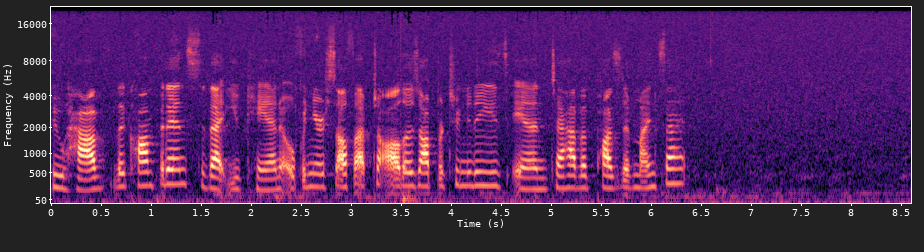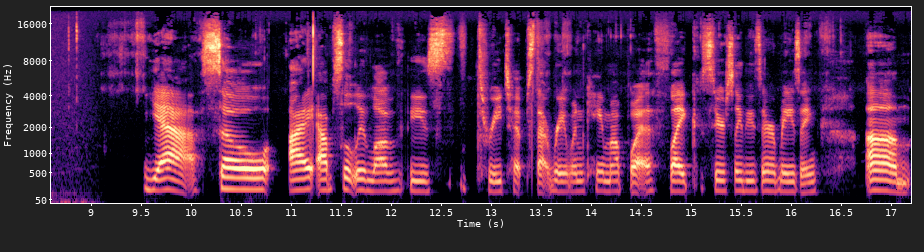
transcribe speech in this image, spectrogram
to have the confidence so that you can open yourself up to all those opportunities and to have a positive mindset? Yeah, so I absolutely love these three tips that Raywin came up with. Like, seriously, these are amazing. Um,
